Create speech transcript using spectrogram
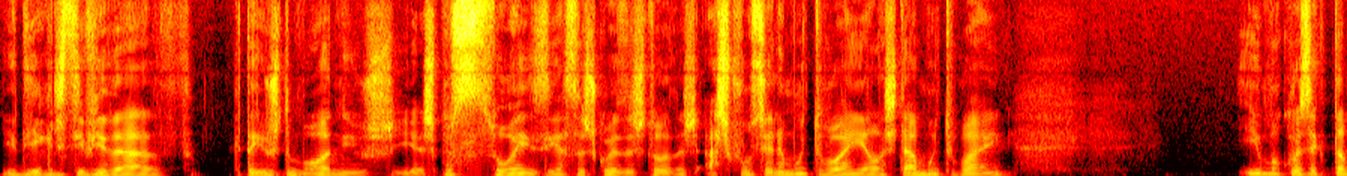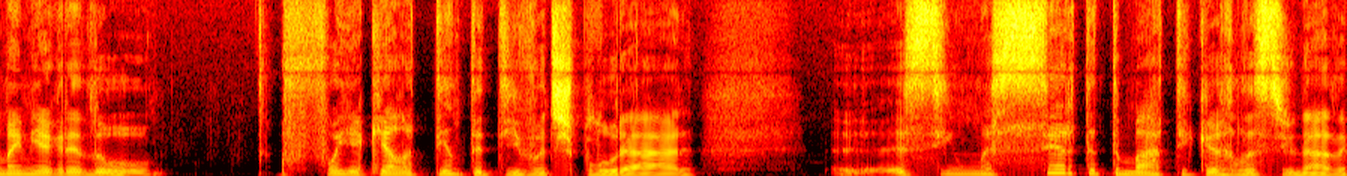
e de agressividade que tem os demónios e as possessões e essas coisas todas. Acho que funciona muito bem, ela está muito bem. E uma coisa que também me agradou foi aquela tentativa de explorar eh, assim uma certa temática relacionada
